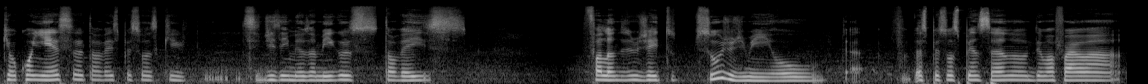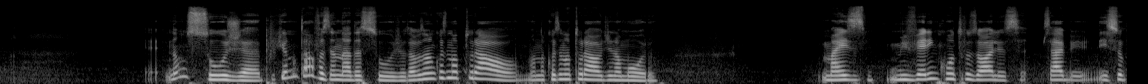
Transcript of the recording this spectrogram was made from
que eu conheço, talvez pessoas que se dizem meus amigos, talvez falando de um jeito sujo de mim, ou as pessoas pensando de uma forma não suja, porque eu não estava fazendo nada sujo, eu tava fazendo uma coisa natural, uma coisa natural de namoro. Mas me verem com outros olhos, sabe? Isso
